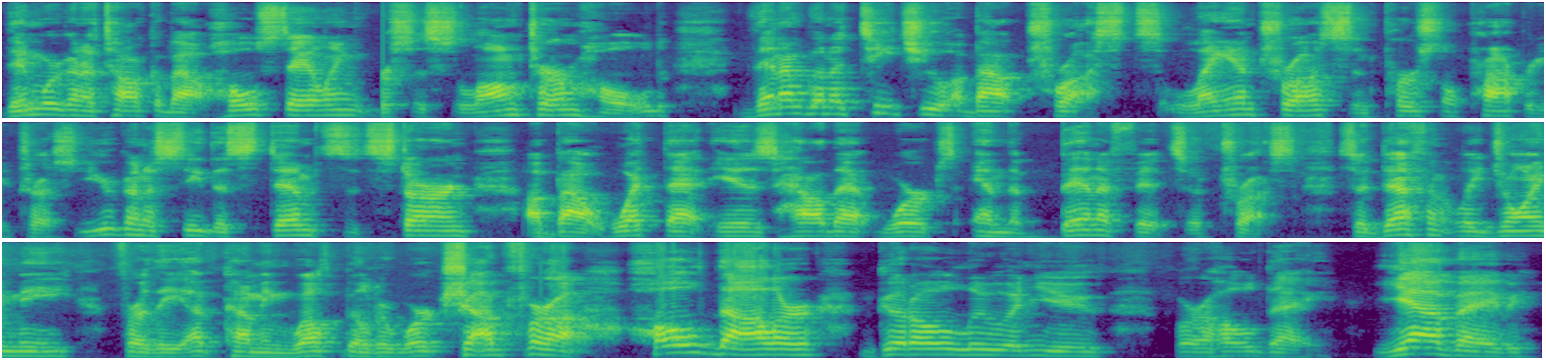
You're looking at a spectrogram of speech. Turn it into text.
Then we're going to talk about wholesaling versus long-term hold. Then I'm going to teach you about trusts, land trusts and personal property trusts. You're going to see the stems and stern about what that is, how that works, and the benefits of trust. So definitely join me for the upcoming Wealth Builder Workshop for a whole dollar, good old Lou and you for a whole day. Yeah, baby.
